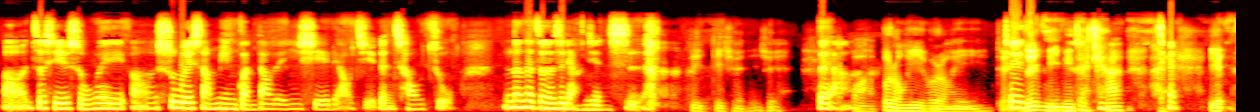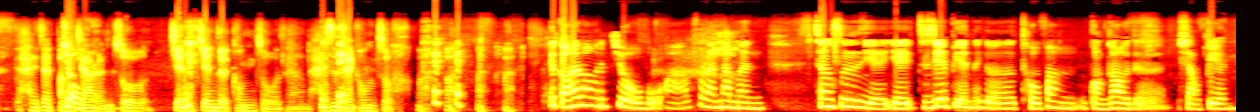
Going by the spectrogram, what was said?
呃这些所谓呃数位上面管道的一些了解跟操作，那那真的是两件事。的的确的确，对啊，哇，不容易不容易。对，所以你你在家 还也还在帮家人做兼兼着工作，这样还是在工作。就赶快帮他们救火啊，不然他们上次也也直接变那个投放广告的小编，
